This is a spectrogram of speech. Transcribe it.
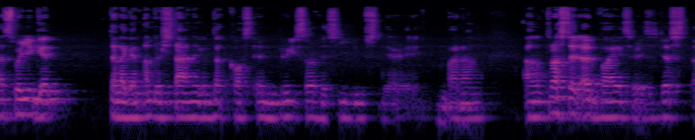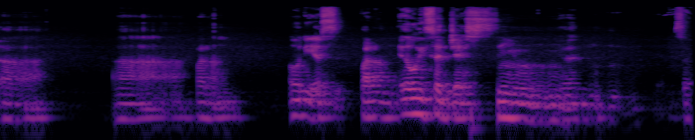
that's where you get talagang understanding of the cost and resources you use there. Eh. Mhm. Parang ang trusted advisor is just uh, uh, parang only as parang it only suggests to you Mhm. yun. Mhm. So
